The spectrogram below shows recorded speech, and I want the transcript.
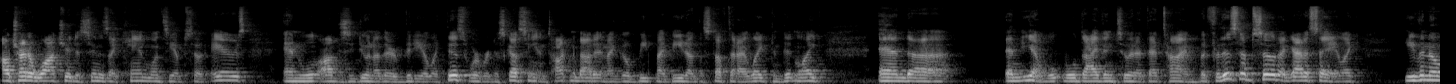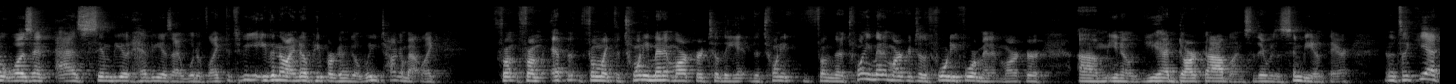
I'll try to watch it as soon as I can once the episode airs. And we'll obviously do another video like this where we're discussing it and talking about it. And I go beat by beat on the stuff that I liked and didn't like. And, uh, and yeah, we'll, we'll dive into it at that time. But for this episode, I gotta say, like, even though it wasn't as symbiote heavy as I would have liked it to be, even though I know people are gonna go, what are you talking about? Like, from from from like the 20 minute marker to the the 20 from the 20 minute marker to the 44 minute marker um, you know you had dark goblin so there was a symbiote there and it's like yeah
